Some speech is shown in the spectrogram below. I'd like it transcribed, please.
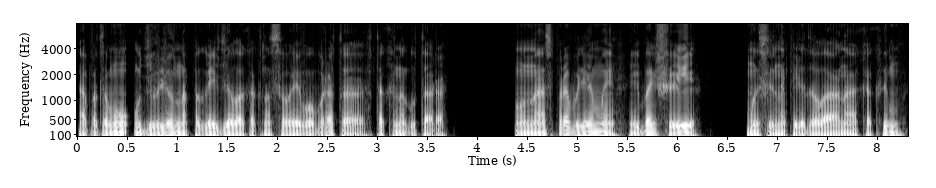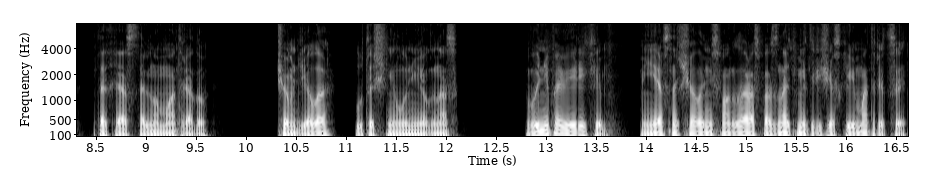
а потому удивленно поглядела как на своего брата, так и на Гутара. «У нас проблемы, и большие», — мысленно передала она как им, так и остальному отряду. «В чем дело?» уточнил у нее Гнас. «Вы не поверите, я сначала не смогла распознать метрические матрицы,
